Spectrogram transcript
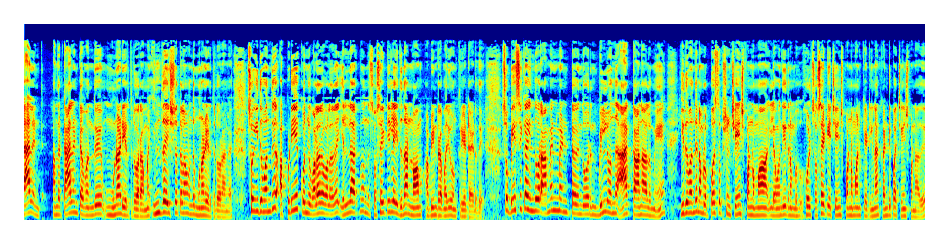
டேலண்ட் அந்த டேலண்ட்டை வந்து முன்னாடி எடுத்துகிட்டு வராமல் இந்த விஷயத்தெல்லாம் வந்து முன்னாடி எடுத்துகிட்டு வராங்க. ஸோ இது வந்து அப்படியே கொஞ்சம் வளர வளர எல்லாருக்கும் அந்த சொசைட்டியில் இதுதான் நாம் அப்படின்ற மாதிரி ஒன்று கிரியேட் ஆகிடுது ஸோ பேசிக்காக இந்த ஒரு அமெண்ட்மெண்ட் இந்த ஒரு பில் வந்து ஆக்ட் ஆனாலுமே இது வந்து நம்மளை பெர்செப்ஷன் சேஞ்ச் பண்ணுமா? இல்லை வந்து இது நம்ம ஹோல் சொசைட்டியை சேஞ்ச் பண்ணுமான்னு கேட்டிங்கன்னா கண்டிப்பாக சேஞ்ச் பண்ணாது.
